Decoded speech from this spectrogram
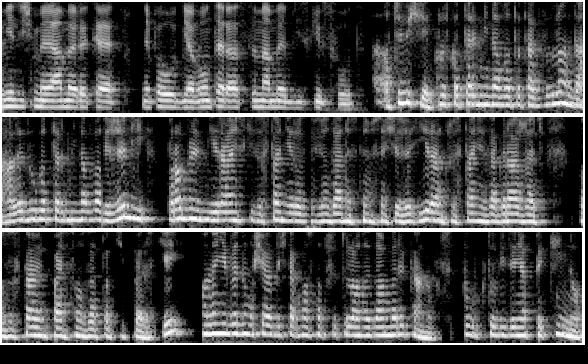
Mieliśmy Amerykę Południową, teraz mamy Bliski Wschód. Oczywiście, krótkoterminowo to tak wygląda, ale długoterminowo, jeżeli problem irański zostanie rozwiązany w tym sensie, że Iran przestanie zagrażać pozostałym państwom Zatoki Perskiej, one nie będą musiały być tak mocno przytulone do Amerykanów. Z punktu widzenia Pekinu,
